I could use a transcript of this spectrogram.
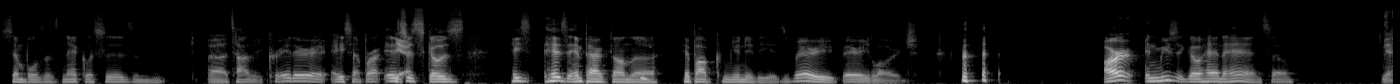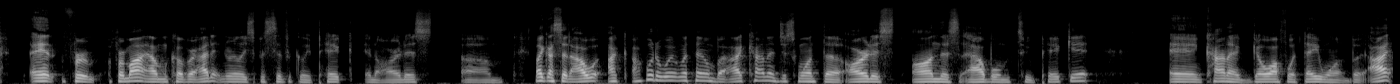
symbols as necklaces, and uh Tyler the Creator, ASAP Rock. It Yeah. just goes. He's his impact on the hip hop community is very very large. Art and music go hand in hand, so Yeah. And for for my album cover, I didn't really specifically pick an artist. Um, like I said, I I, I would have went with him, but I kind of just want the artist on this album to pick it and kind of go off what they want. But I,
